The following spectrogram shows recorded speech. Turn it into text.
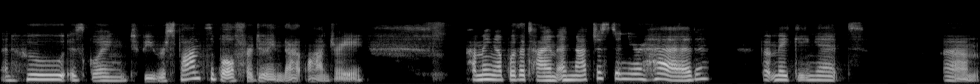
and who is going to be responsible for doing that laundry. Coming up with a time and not just in your head, but making it, um,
